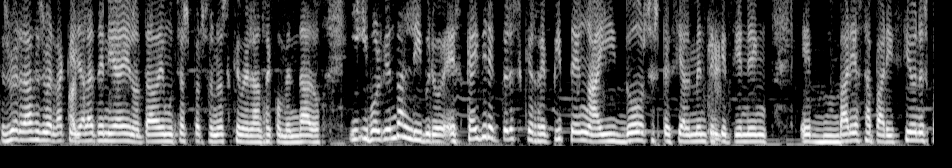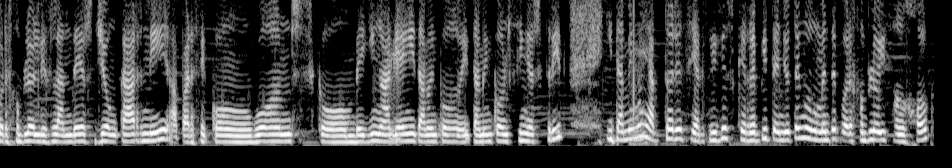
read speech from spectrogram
Es verdad, es verdad que ya la tenía ahí anotada. Hay muchas personas que me la han recomendado. Y, volviendo al libro, es que hay directores que repiten. Hay dos especialmente que tienen eh, varias apariciones. Por ejemplo, el irlandés John Carney aparece con Once, con Begging Again y también con, y también con Sing Street. Y también hay actores y actrices que repiten. Yo tengo en mente, por ejemplo, Ethan Hawke,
